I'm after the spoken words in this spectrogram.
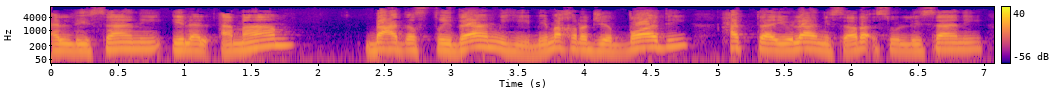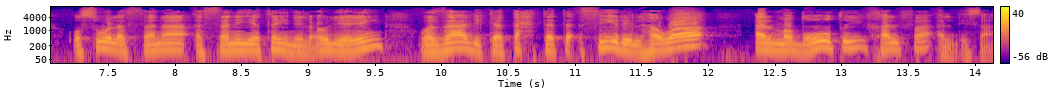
اللسان إلى الأمام بعد اصطدامه بمخرج الضاد حتى يلامس رأس اللسان أصول الثناء الثنيتين العليين وذلك تحت تأثير الهواء المضغوط خلف اللسان.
